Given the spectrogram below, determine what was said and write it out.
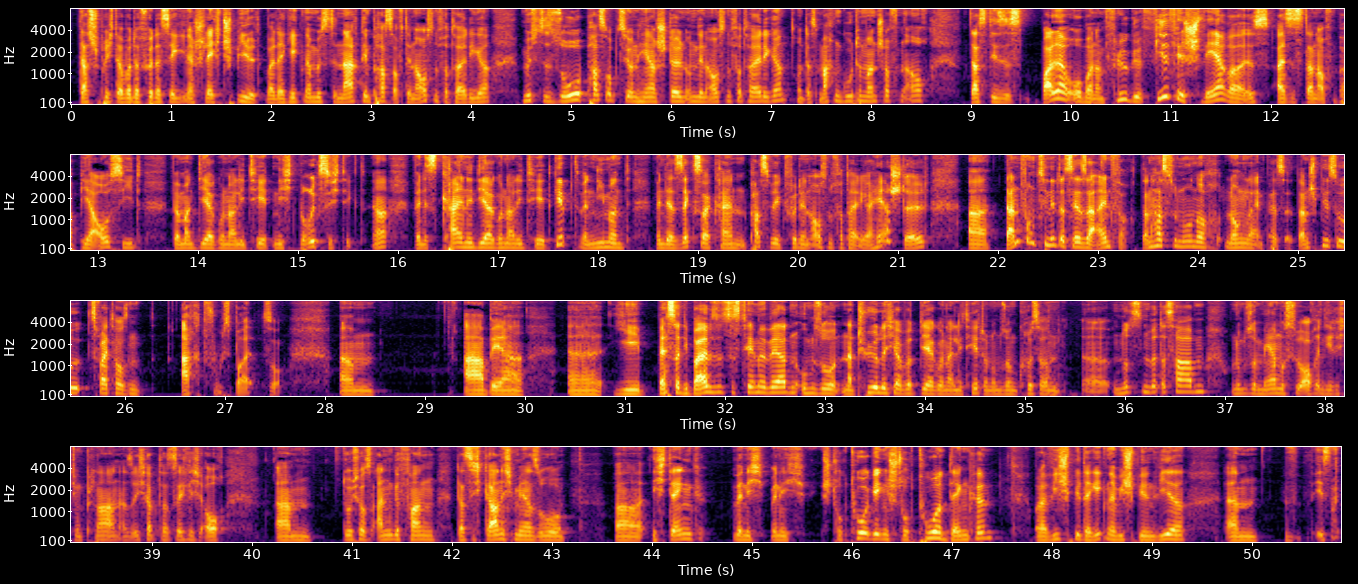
Das spricht aber dafür, dass der Gegner schlecht spielt, weil der Gegner müsste nach dem Pass auf den Außenverteidiger, müsste so Passoptionen herstellen um den Außenverteidiger, und das machen gute Mannschaften auch, dass dieses Ballerobern am Flügel viel, viel schwerer ist, als es dann auf dem Papier aussieht, wenn man Diagonalität nicht berücksichtigt. Ja? Wenn es keine Diagonalität gibt, wenn niemand, wenn der Sechser keinen Passweg für den Außenverteidiger herstellt, äh, dann funktioniert das sehr, sehr einfach. Dann hast du nur noch Longline-Pässe. Dann spielst du 2008 Fußball. So. Ähm, aber äh, je besser die Ballbesitzsysteme werden, umso natürlicher wird Diagonalität und umso einen größeren äh, Nutzen wird es haben und umso mehr musst du auch in die Richtung planen. Also ich habe tatsächlich auch ähm, durchaus angefangen, dass ich gar nicht mehr so, äh, ich denke, wenn ich, wenn ich Struktur gegen Struktur denke, oder wie spielt der Gegner, wie spielen wir, ähm,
